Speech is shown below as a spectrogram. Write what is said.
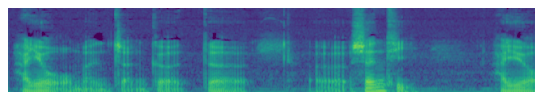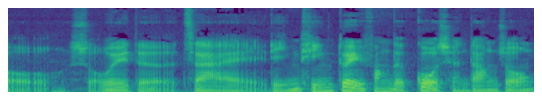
还有我们整个的呃身体，还有所谓的在聆听对方的过程当中，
